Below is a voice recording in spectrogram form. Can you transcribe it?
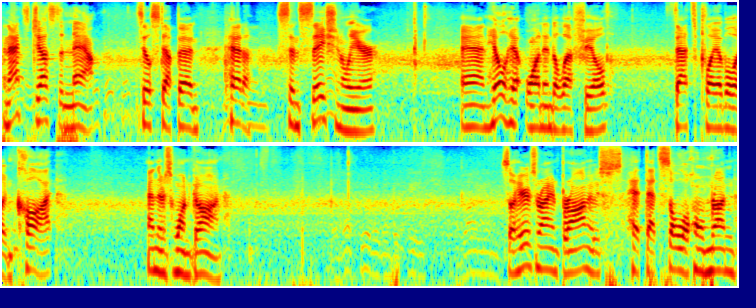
And that's Justin Knapp. So he'll step in, had a sensational year, and he'll hit one into left field. That's playable and caught, and there's one gone. So here's Ryan Braun, who's hit that solo home run,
